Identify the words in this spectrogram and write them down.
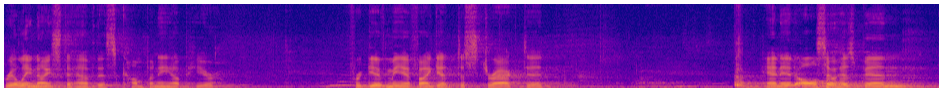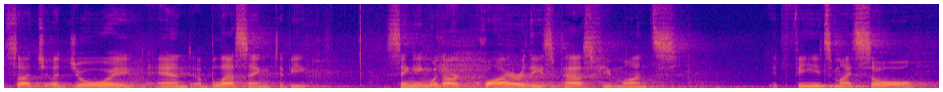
Really nice to have this company up here. Forgive me if I get distracted. And it also has been such a joy and a blessing to be singing with our choir these past few months. It feeds my soul.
